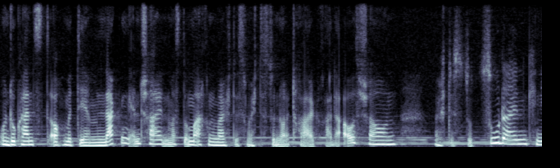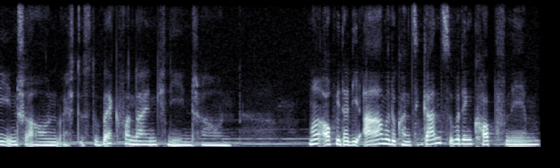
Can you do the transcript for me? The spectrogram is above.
und du kannst auch mit dem Nacken entscheiden, was du machen möchtest. Möchtest du neutral gerade ausschauen? Möchtest du zu deinen Knien schauen? Möchtest du weg von deinen Knien schauen? Ne, auch wieder die Arme, du kannst sie ganz über den Kopf nehmen.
